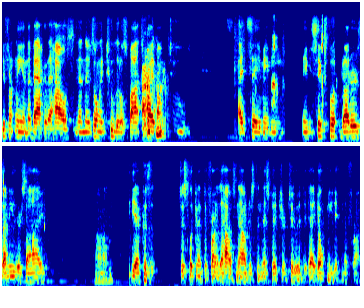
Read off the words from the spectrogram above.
differently in the back of the house, and then there's only two little spots, probably about two. I'd say maybe maybe six foot gutters on either side. Um, yeah, because just looking at the front of the house now, just in this picture too, it, I don't need it in the front.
